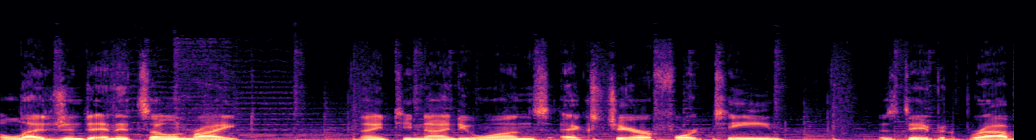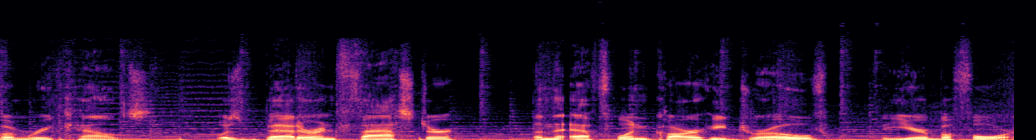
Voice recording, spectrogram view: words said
A legend in its own right, 1991's XJR 14, as David Brabham recounts, was better and faster than the F1 car he drove the year before.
